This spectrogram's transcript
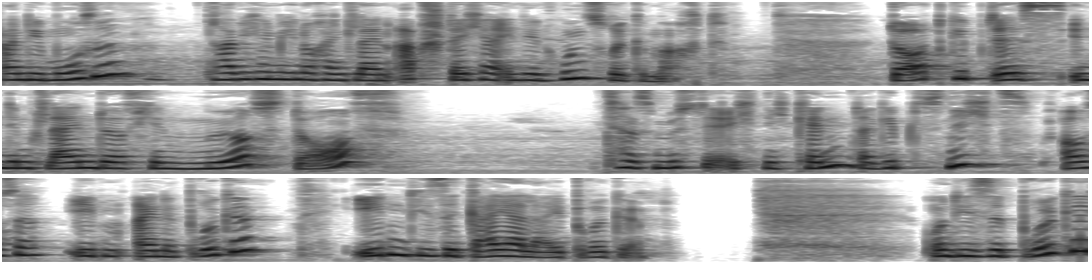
an die Mosel habe ich nämlich noch einen kleinen Abstecher in den Hunsrück gemacht. Dort gibt es in dem kleinen Dörfchen Mörsdorf das müsst ihr echt nicht kennen. Da gibt es nichts, außer eben eine Brücke, eben diese Geierlei-Brücke. Und diese Brücke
